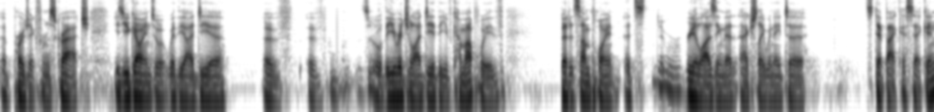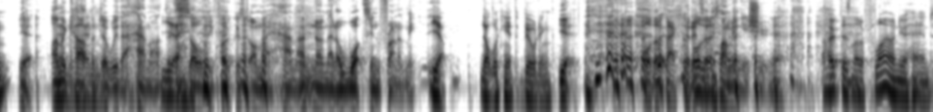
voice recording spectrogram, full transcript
a project from scratch is you go into it with the idea of of or the original idea that you've come up with. But at some point it's realizing that actually we need to step back a second Yeah, I'm And- a carpenter with a hammer that's Yeah. solely focused on my hammer, no matter what's in front of me. Yeah, not looking at the building. Yeah, or the fact that it's a plumbing issue. I hope there's not a fly on your hand.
